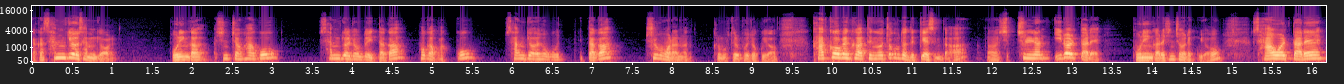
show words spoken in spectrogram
약간 3개월 3개월 본인가 신청하고 3개월 정도 있다가 허가 받고 3개월 하고 있다가 출범을 하는 그런 모습을 보여줬고요. 카카오뱅크 같은 경우는 조금 더 늦게 했습니다. 어, 17년 1월 달에 본인가를 신청을 했고요. 4월 달에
